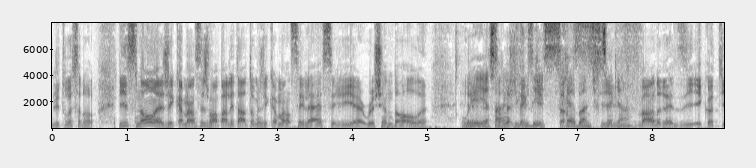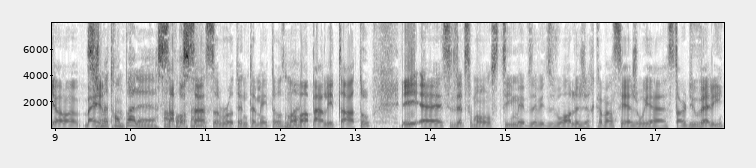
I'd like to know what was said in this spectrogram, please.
j'ai trouvé ça drôle. Puis sinon, euh, j'ai commencé, je vais en parler tantôt, mais j'ai commencé la série euh, Russian Doll. Oui, euh, ça- j'ai vu des très bonnes critiques, hein. Vendredi. Écoute, il y a, ben, si je me trompe pas le 100%, 100% sur Rotten Tomatoes, mais on va en parler tantôt. Et euh, si vous êtes sur mon Steam, vous avez dû voir, là, j'ai recommencé à jouer à Stardew Valley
